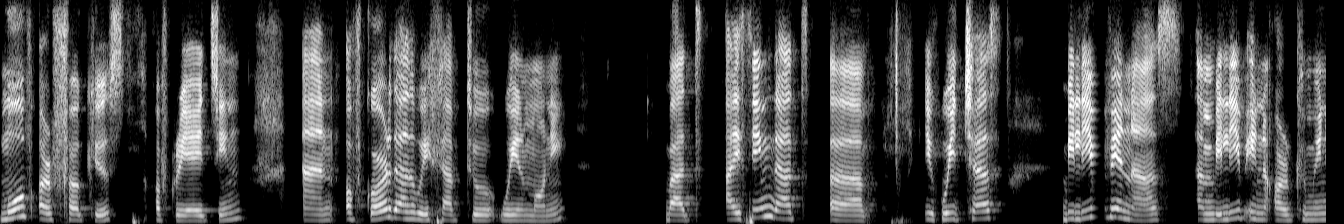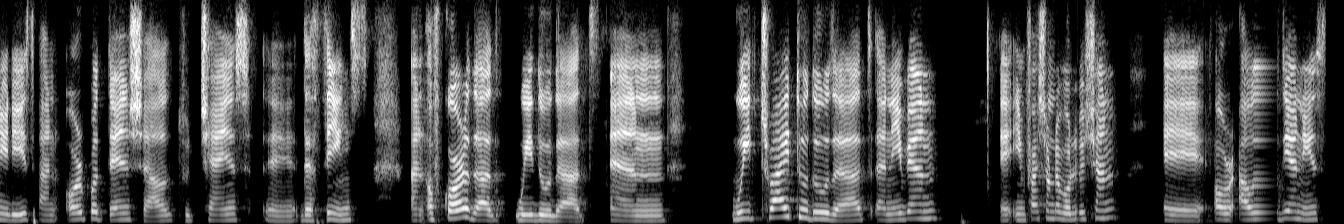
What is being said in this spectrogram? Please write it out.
move our focus of creating. And of course that we have to win money but i think that uh, if we just believe in us and believe in our communities and our potential to change uh, the things and of course that we do that. And we try to do that and even uh, in fashion revolution uh, our audience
